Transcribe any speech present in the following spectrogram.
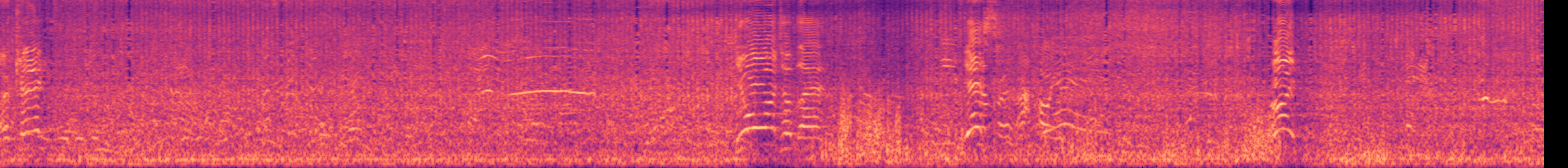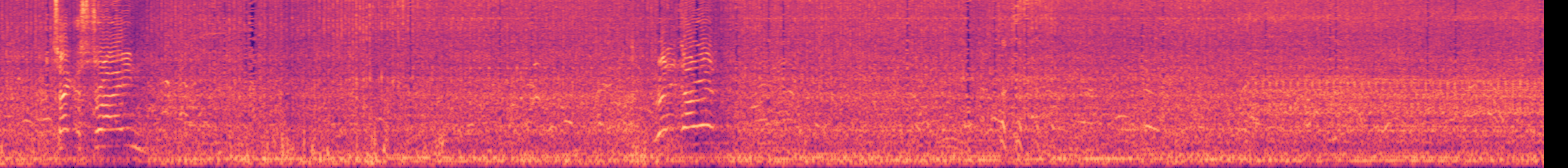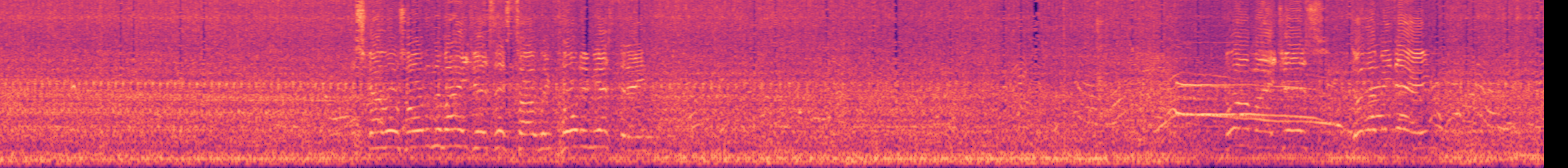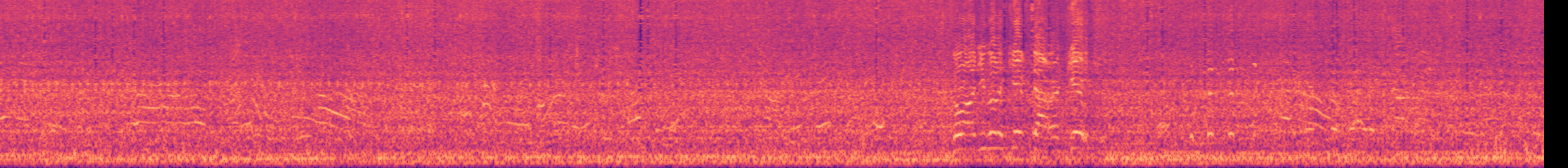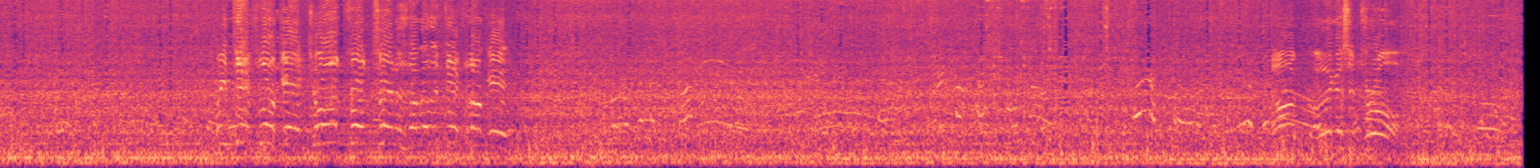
Okay. You all right up there? Yes. Right. Take the strain. Ready, Darren? Scammell's holding the majors this time. We pulled him yesterday. Come on, majors. Don't let me down. Go on, you've got to give, Darren. Give. We diff lock in. Come on, front trainers. Look at the diff lock in. I think it's a draw.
